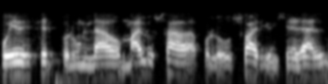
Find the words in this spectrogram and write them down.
puede ser, por un lado, mal usada por los usuarios en general.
